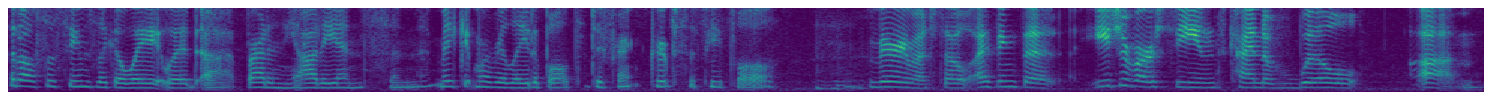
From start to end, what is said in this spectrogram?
That also seems like a way it would uh, broaden the audience and make it more relatable to different groups of people. Very much so. I think that each of our scenes kind of will um,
